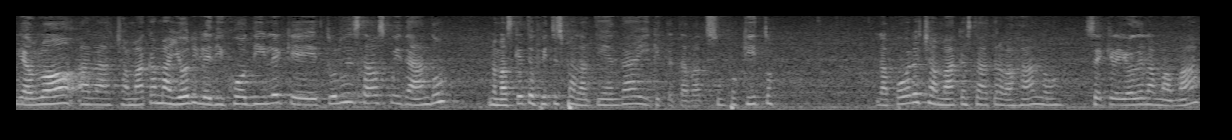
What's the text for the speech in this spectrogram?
le habló a la chamaca mayor y le dijo, dile que tú los estabas cuidando, nomás que te fuiste para la tienda y que te tardaste un poquito. La pobre chamaca estaba trabajando, se creyó de la mamá.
